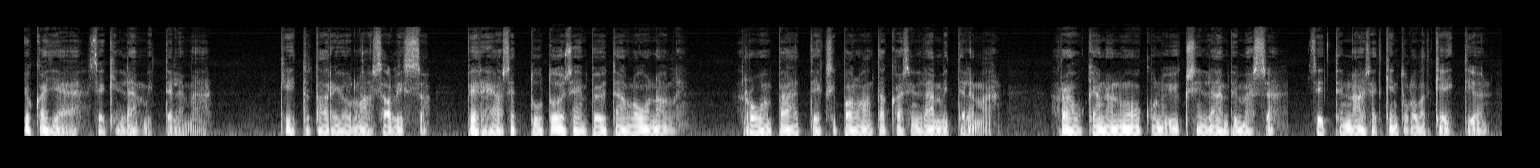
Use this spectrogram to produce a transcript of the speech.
joka jää sekin lämmittelemään. Keitto tarjoillaan salissa. Perhe asettuu toiseen pöytään lounalle. Ruoan päätteeksi palaan takaisin lämmittelemään. Raukeana nuokun yksin lämpimässä. Sitten naisetkin tulevat keittiöön –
